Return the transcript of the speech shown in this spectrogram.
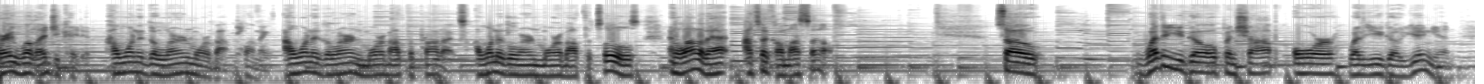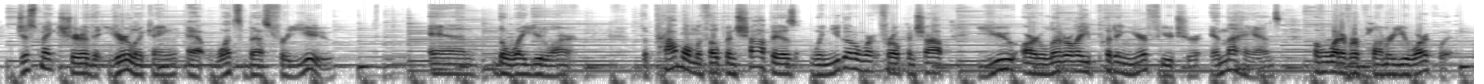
very well educated. I wanted to learn more about plumbing. I wanted to learn more about the products. I wanted to learn more about the tools. And a lot of that I took on myself. So, whether you go open shop or whether you go union, just make sure that you're looking at what's best for you and the way you learn. The problem with open shop is when you go to work for open shop, you are literally putting your future in the hands of whatever plumber you work with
